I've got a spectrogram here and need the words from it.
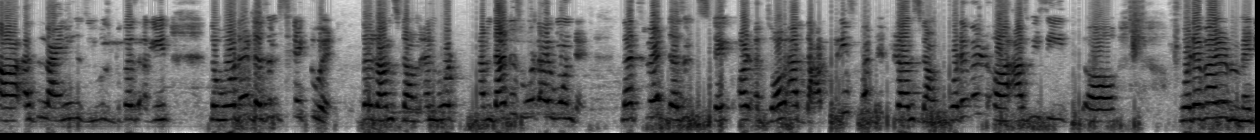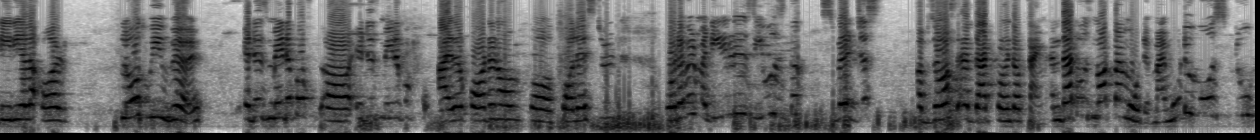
uh, as the lining is used because again the water doesn't stick to it the runs down and what and that is what I wanted that sweat doesn't stick or absorb at that place but it runs down whatever uh, as we see uh, whatever material or cloth we wear it is made up of uh, it is made up of either cotton or uh, polyester whatever material is used the sweat just absorbs at that point of time and that was not my motive my motive was to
